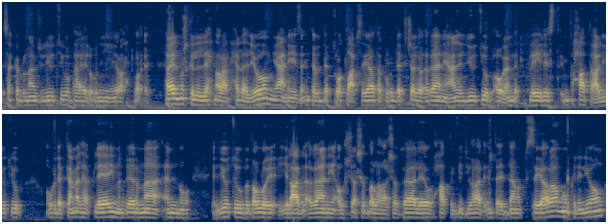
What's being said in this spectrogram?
تسكر برنامج اليوتيوب هاي الأغنية راح توقف. هاي المشكلة اللي إحنا راح نحلها اليوم يعني إذا أنت بدك تطلع بسيارتك وبدك تشغل أغاني على اليوتيوب أو عندك playlist أنت حاطها على اليوتيوب وبدك تعملها play من غير ما إنه اليوتيوب يضلوا يلعب الأغاني أو الشاشة تضلها شغالة وحاط الفيديوهات أنت قدامك بالسياره ممكن اليوم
